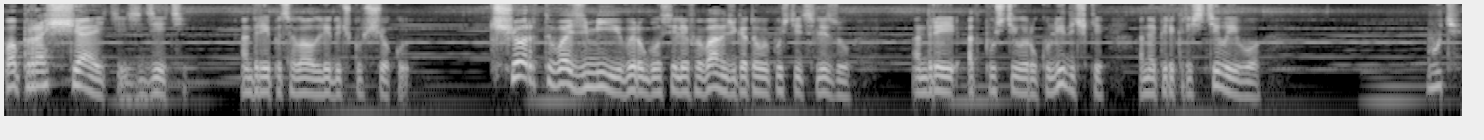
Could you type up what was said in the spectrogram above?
«Попрощайтесь, дети». Андрей поцеловал Лидочку в щеку. «Черт возьми!» — выругался Лев Иванович, готовый пустить слезу. Андрей отпустил руку Лидочки, она перекрестила его. «Будь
